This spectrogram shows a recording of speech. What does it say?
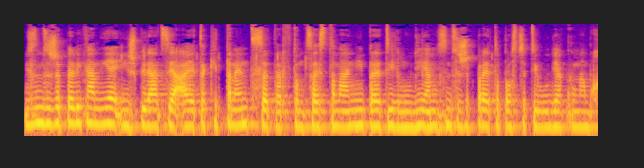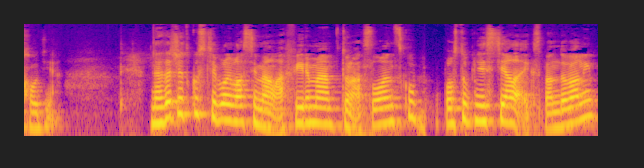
Myslím si, že Pelikán je inšpirácia a je taký trendsetter v tom cestovaní pre tých ľudí a myslím si, že preto proste tí ľudia ku nám chodia. Na začiatku ste boli vlastne malá firma tu na Slovensku, postupne ste ale expandovali.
